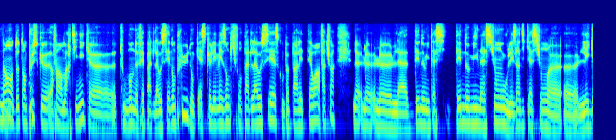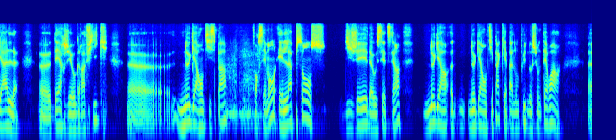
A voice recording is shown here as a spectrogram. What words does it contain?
Non, d'autant plus que, enfin, en Martinique, euh, tout le monde ne fait pas de l'AOC non plus. Donc, est-ce que les maisons qui font pas de l'AOC, est-ce qu'on peut parler de terroir? Enfin, tu vois, le, la dénomination, ou les indications euh, euh, légales d'air géographique ne garantissent pas forcément, et l'absence d'IG, d'AOC, etc., ne, ne garantit pas qu'il n'y a pas non plus de notion de terroir. Mmh.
